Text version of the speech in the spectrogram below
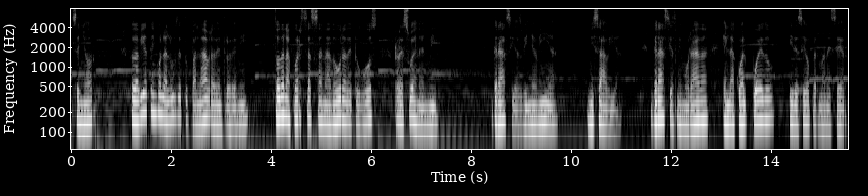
Señor, todavía tengo la luz de tu palabra dentro de mí. Toda la fuerza sanadora de tu voz resuena en mí. Gracias, viña mía, mi sabia. Gracias, mi morada, en la cual puedo y deseo permanecer.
